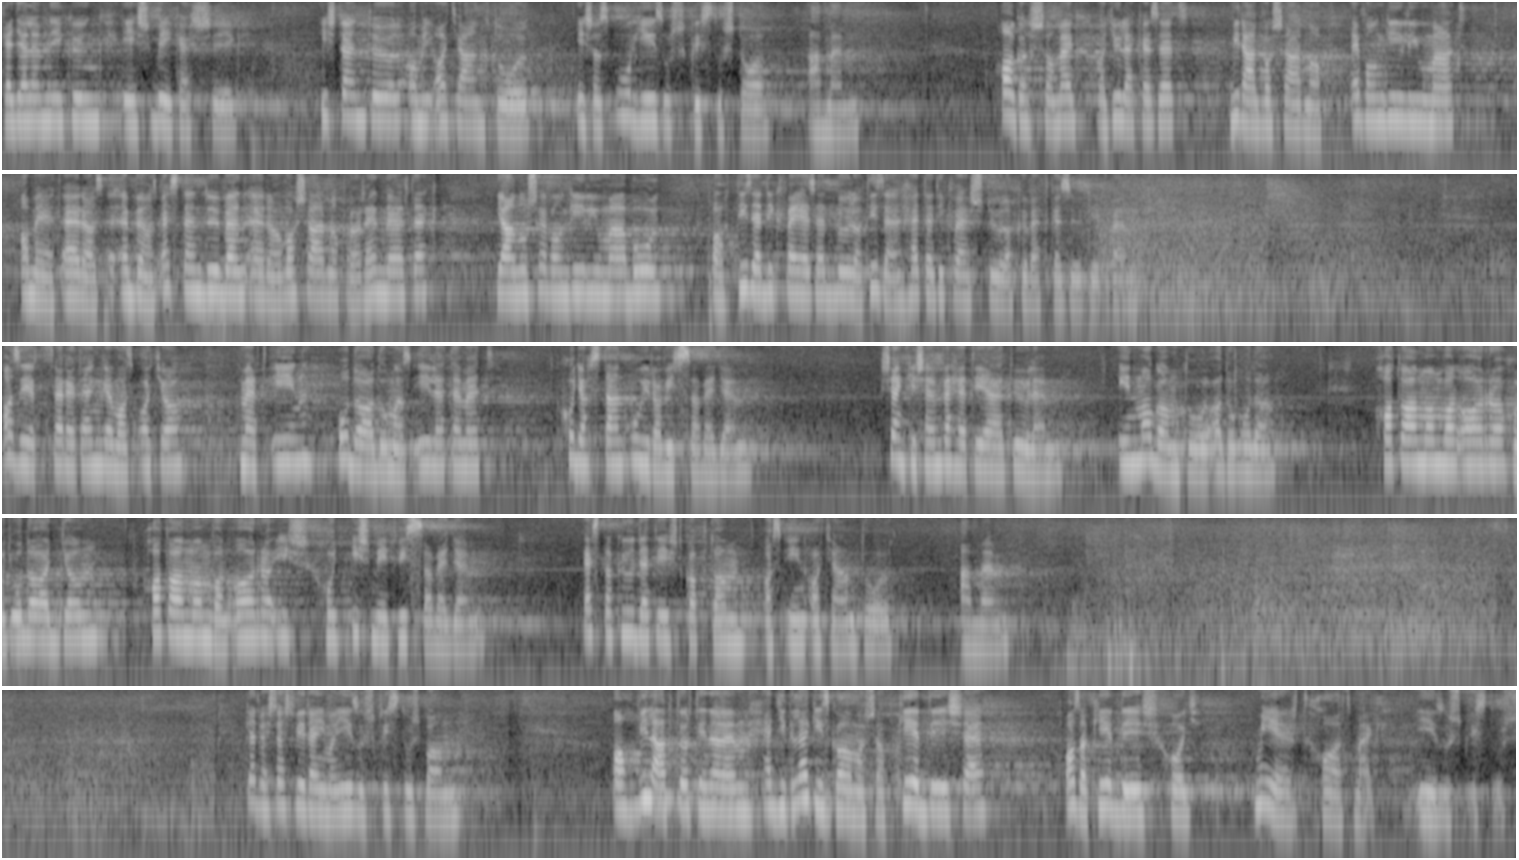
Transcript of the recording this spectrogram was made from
Kegyelem és békesség Istentől, a mi atyánktól, és az Úr Jézus Krisztustól. Amen. Hallgassa meg a gyülekezet virágvasárnap evangéliumát, amelyet erre az, ebben az esztendőben, erre a vasárnapra rendeltek, János evangéliumából, a tizedik fejezetből, a tizenhetedik verstől a következőképpen. Azért szeret engem az Atya, mert én odaadom az életemet, hogy aztán újra visszavegyem. Senki sem veheti el tőlem, én magamtól adom oda. Hatalmam van arra, hogy odaadjam, hatalmam van arra is, hogy ismét visszavegyem. Ezt a küldetést kaptam az én atyámtól. Amen. Kedves testvéreim a Jézus Krisztusban! A világtörténelem egyik legizgalmasabb kérdése az a kérdés, hogy miért halt meg Jézus Krisztus.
